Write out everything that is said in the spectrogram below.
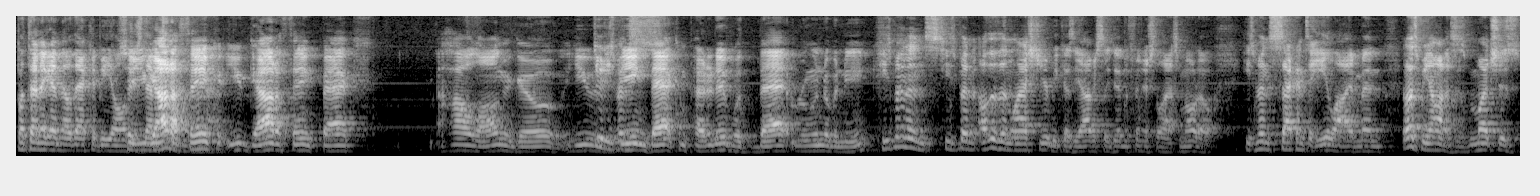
But then again, though, that could be all. So just you gotta think. that. You gotta think back. How long ago he was Dude, he's been being that competitive with that ruined of a knee? He's been in. He's been other than last year because he obviously didn't finish the last moto. He's been second to Eli. And, been, and let's be honest, as much as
